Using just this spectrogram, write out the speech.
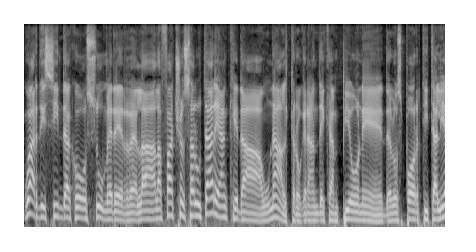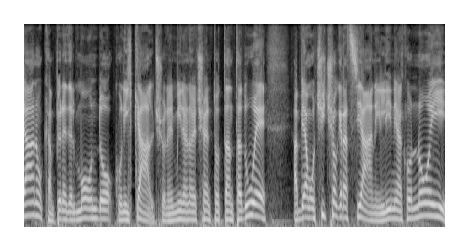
Guardi, Sindaco Sumerer, la, la, faccio salutare anche da un altro grande campione dello sport italiano, campione del mondo con il calcio nel 1982. Abbiamo Ciccio Graziani in linea con noi.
